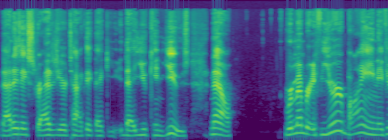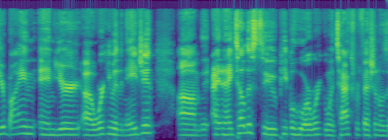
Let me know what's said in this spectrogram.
that is a strategy or tactic that you, that you can use. Now remember if you're buying if you're buying and you're uh, working with an agent um, and i tell this to people who are working with tax professionals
